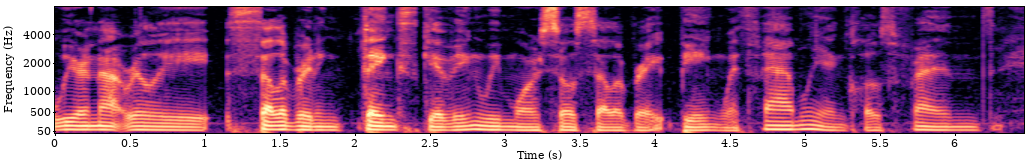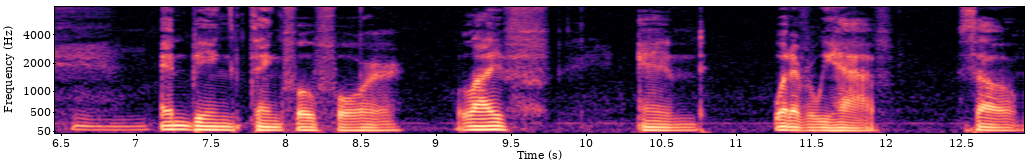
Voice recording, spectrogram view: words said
we are not really celebrating Thanksgiving. We more so celebrate being with family and close friends Mhm. and being thankful for life and whatever we have. So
